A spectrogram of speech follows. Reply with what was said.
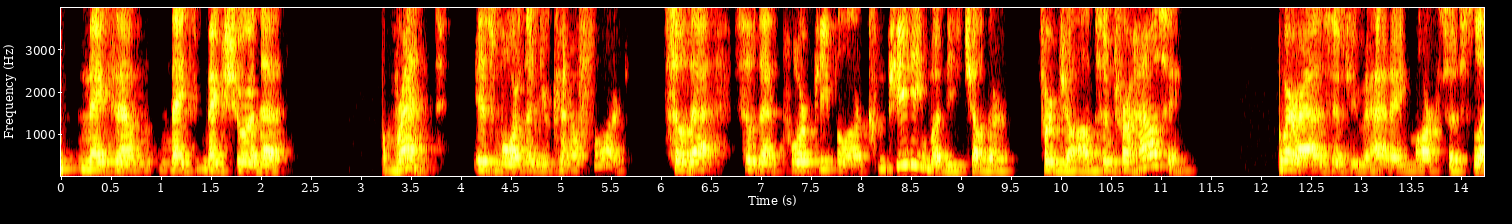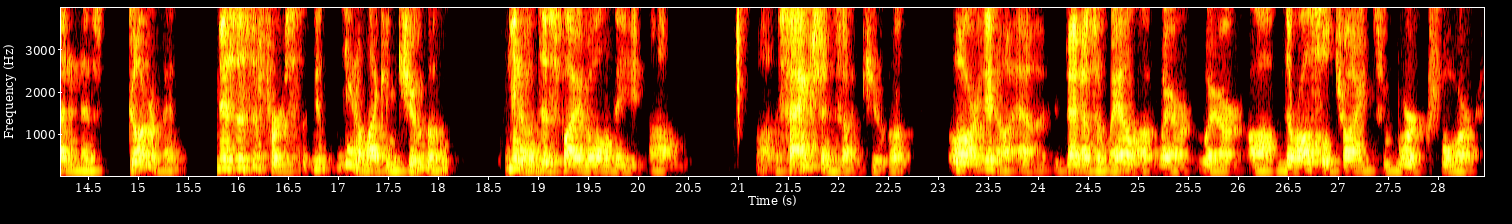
make them make make sure that rent is more than you can afford, so that so that poor people are competing with each other for jobs and for housing. Whereas if you had a Marxist Leninist government, this is the first, you know, like in Cuba, you know, despite all the um, uh, sanctions on Cuba, or you know, uh, Venezuela, where where um, they're also trying to work for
